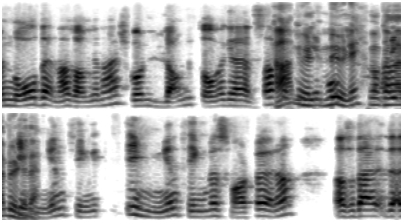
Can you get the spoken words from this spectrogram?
men nå denne gangen her så går han langt over grensa. Ja, mulig. mulig. Hva kan være mulig, det? Ingenting, ingenting med smart å gjøre. Altså det er, det,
